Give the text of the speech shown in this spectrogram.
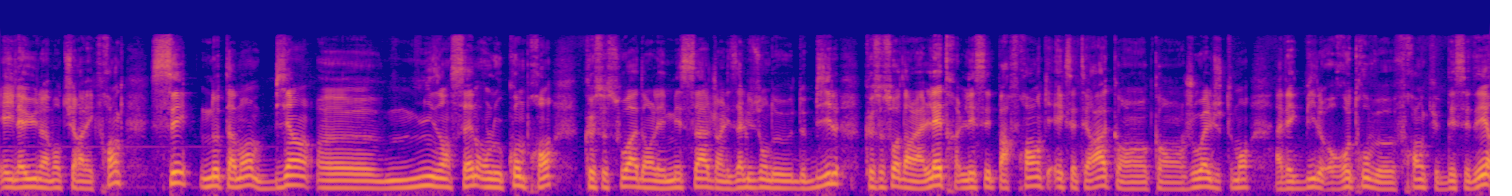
et il a eu une aventure avec Frank, c'est notamment bien euh, mis en scène, on le comprend, que ce soit dans les messages, dans les allusions de, Bill, que ce soit dans la lettre laissée par Frank, etc. Quand, quand Joel justement avec Bill retrouve euh, Frank décédé.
